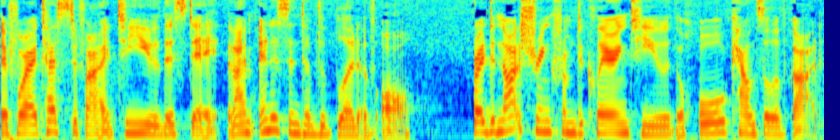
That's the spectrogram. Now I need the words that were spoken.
Therefore, I testify to you this day that I am innocent of the blood of all. For I did not shrink from declaring to you the whole counsel of God.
